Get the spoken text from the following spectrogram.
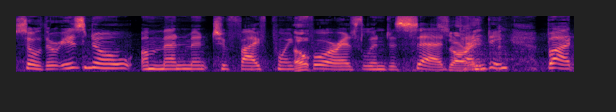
So there is no amendment to 5.4, oh. as Lynda said, Sorry. pending. But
